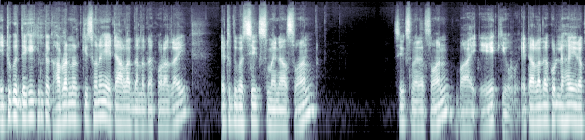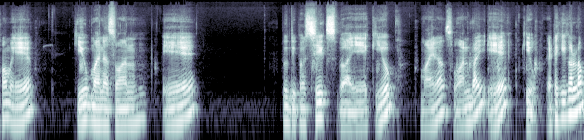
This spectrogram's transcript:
এইটুকু দেখে কিন্তু ঘাবড়ানোর কিছু নেই, এটা আলাদা আলাদা করা যায়। A to six minus one six minus one by A cube এটা আলাদা করলে হয় এরকম A cube minus one A to the power six by A cube minus one by A cube. এটা কি করলাম?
